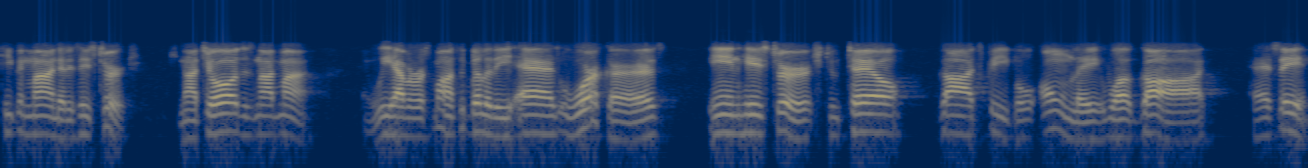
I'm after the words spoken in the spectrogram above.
Keep in mind that it's his church. It's not yours, it's not mine. We have a responsibility as workers in his church to tell God's people only what God has said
